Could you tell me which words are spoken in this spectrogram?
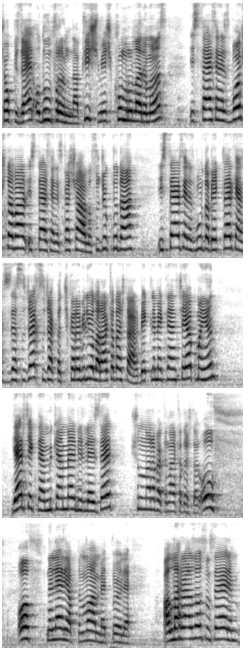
Çok güzel odun fırında pişmiş kumrularımız. İsterseniz boş da var, isterseniz kaşarlı sucuklu da. İsterseniz burada beklerken size sıcak sıcak da çıkarabiliyorlar arkadaşlar. Beklemekten şey yapmayın. Gerçekten mükemmel bir lezzet. Şunlara bakın arkadaşlar. Of! Of! Neler yaptım Muhammed böyle. Allah razı olsun severim.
